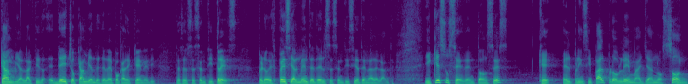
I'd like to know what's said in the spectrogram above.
cambian la actividad. De hecho, cambian desde la época de Kennedy, desde el 63 pero especialmente del 67 en adelante. ¿Y qué sucede entonces? Que el principal problema ya no son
